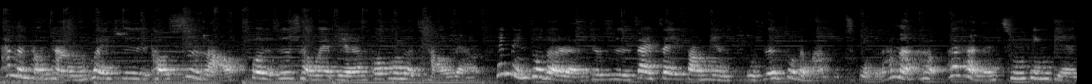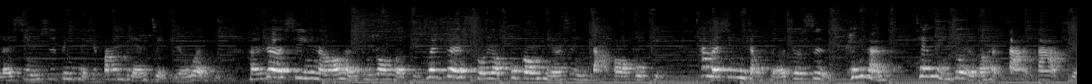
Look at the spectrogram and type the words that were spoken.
他们常常会是和事佬，或者是成为别人沟通的桥梁。天秤座的人就是在这一方面，我觉得做的蛮不错的。他们很会很能倾听别人的心事，并且去帮别人解决问题。很热心，然后很注重和平，会对所有不公平的事情打抱不平。他们心里讲的就是平凡。天秤座有个很大很大的缺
